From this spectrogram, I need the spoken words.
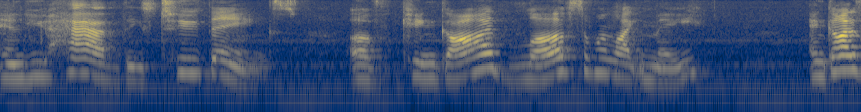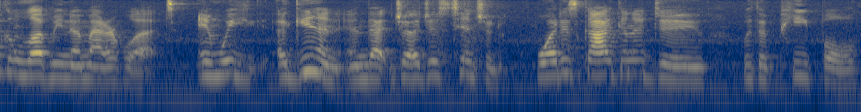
And you have these two things of can God love someone like me? And God is going to love me no matter what. And we again in that judge's tension, what is God going to do with a people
